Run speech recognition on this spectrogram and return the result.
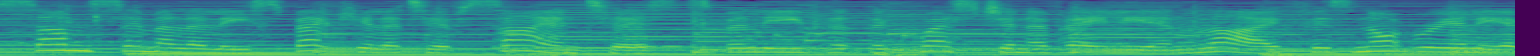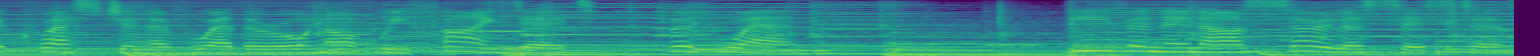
Some similarly speculative scientists believe that the question of alien life is not really a question of whether or not we find it, but when. Even in our solar system,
